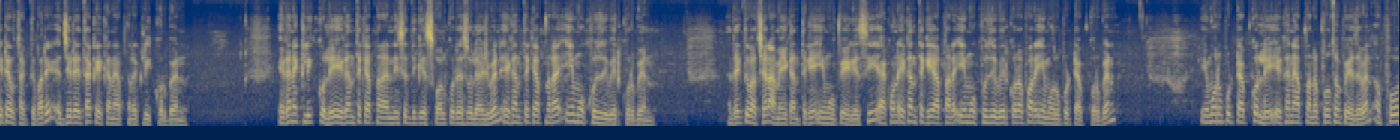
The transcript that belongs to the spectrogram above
এটাও থাকতে পারে। যেটাই থাকে, এখানে আপনারা ক্লিক করবেন। এখানে ক্লিক করলে এখান থেকে আপনারা নিচের দিকে স্কল করে চলে আসবেন। এখান থেকে আপনারা ইমো খুঁজে বের করবেন। দেখতে পাচ্ছেন, আমি এখান থেকে ইমো পেয়ে গেছি। এখন এখান থেকে আপনারা ইমো খুঁজে বের করার পরে ইমোর উপর ট্যাপ করবেন। ইমোর উপর ট্যাপ করলে এখানে আপনারা প্রথম পেয়ে যাবেন ফোর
